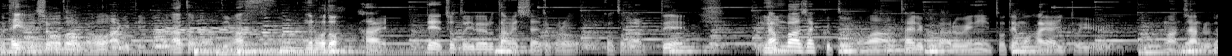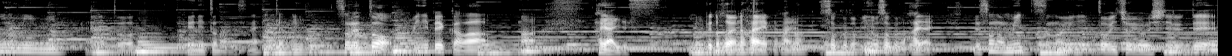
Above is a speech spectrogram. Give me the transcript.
はい検証動画を上げていこうかなと思っています。なるほど。はい、でちょっといろいろ試したいところことがあって、んランバージャックというのは体力がある上にとても速いという、まあ、ジャンルのね、うんうんうん。えー、とユニットなんですね。うん。それとミニペッカは、まあ、速いです。結構そうやな、早いからな。はい、速度移動速度速いでその3つのユニットを一応用意しているんで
